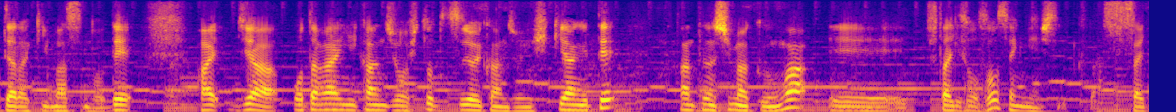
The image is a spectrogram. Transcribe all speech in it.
いただきますので、はい、じゃあ、お互いに感情を1つ強い感情に引き上げて、探偵の島君は、え2人操作を宣言してください。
